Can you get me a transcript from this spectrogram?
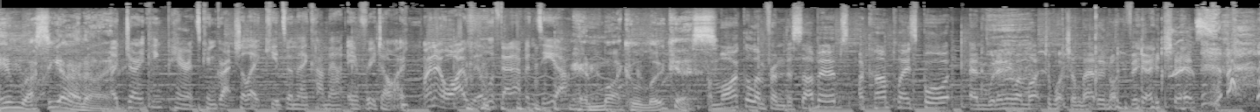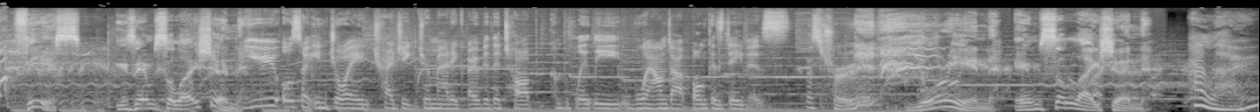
Em Rusciano, I don't think parents congratulate kids when they come out every time. I know I will if that happens here. and Michael Lucas. I'm Michael, I'm from the suburbs. I can't play sport. And would anyone like to watch Aladdin on VHS? This is Emsolation. You also enjoy tragic, dramatic, over the top, completely wound up bonkers divas. That's true. You're in Emsolation. Hello.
